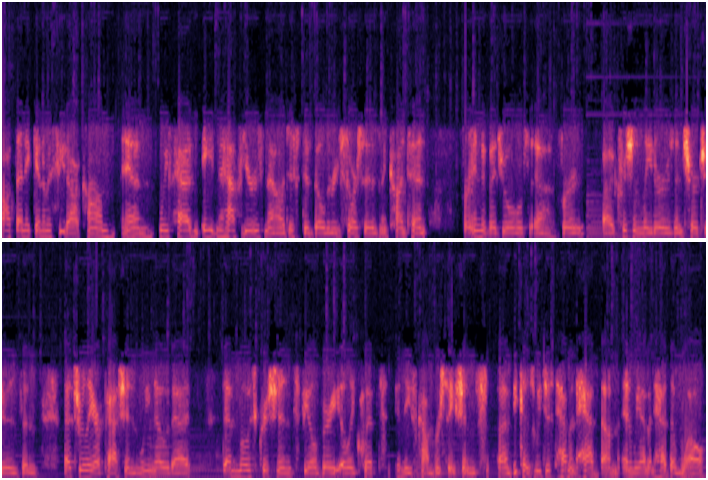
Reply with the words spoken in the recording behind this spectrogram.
AuthenticIntimacy.com. And we've had eight and a half years now just to build resources and content for individuals, uh, for uh, Christian leaders and churches. And that's really our passion. We know that that most Christians feel very ill equipped in these conversations uh, because we just haven't had them and we haven't had them well.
